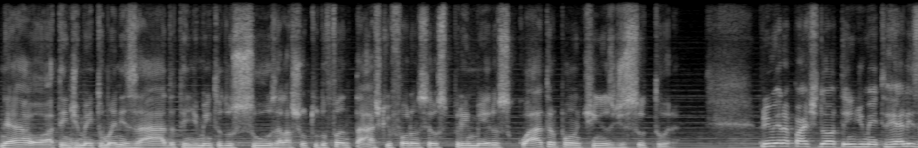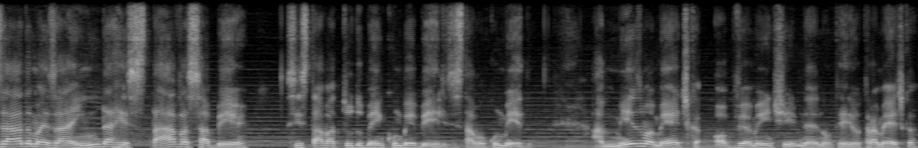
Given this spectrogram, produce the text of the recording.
né, o atendimento humanizado, atendimento do SUS, ela achou tudo fantástico e foram seus primeiros quatro pontinhos de sutura. Primeira parte do atendimento realizada, mas ainda restava saber se estava tudo bem com o bebê, eles estavam com medo. A mesma médica, obviamente, né, não teria outra médica,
